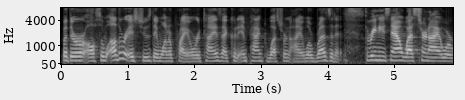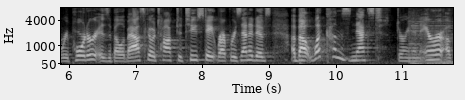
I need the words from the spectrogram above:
but there are also other issues they want to prioritize that could impact Western Iowa residents. 3 News Now Western Iowa reporter Isabella Basco talked to two state representatives about what comes next during an era of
